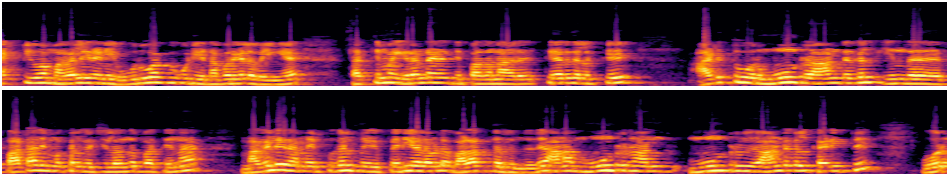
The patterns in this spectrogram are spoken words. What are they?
ஆக்டிவாக மகளிர் அணியை உருவாக்கக்கூடிய நபர்களை வைங்க. சத்தியமாக இரண்டாயிரத்தி பதினாறு தேர்தலுக்கு அடுத்து ஒரு மூன்று ஆண்டுகள் இந்த பாட்டாளி மக்கள் கட்சியில் வந்து பார்த்தீங்கன்னா மகளிர் அமைப்புகள் மிக பெரிய அளவில் வளர்ந்து இருந்தது. ஆனால் மூன்று நான் மூன்று ஆண்டுகள் கழித்து ஒரு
